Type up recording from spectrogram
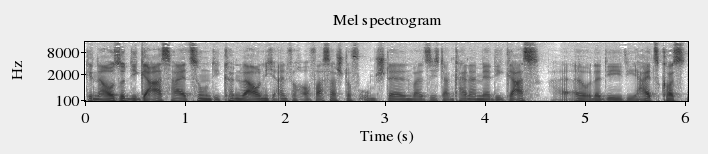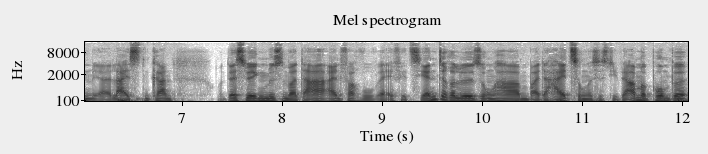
Genauso die Gasheizung, die können wir auch nicht einfach auf Wasserstoff umstellen, weil sich dann keiner mehr die Gas- äh, oder die, die Heizkosten mehr leisten kann. Und deswegen müssen wir da einfach, wo wir effizientere Lösungen haben, bei der Heizung ist es die Wärmepumpe,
